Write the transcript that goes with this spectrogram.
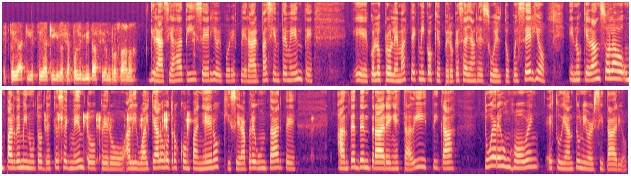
Estoy aquí, estoy aquí. Gracias por la invitación, Rosana. Gracias a ti, Sergio, y por esperar pacientemente eh, con los problemas técnicos que espero que se hayan resuelto. Pues Sergio, eh, nos quedan solo un par de minutos de este segmento, pero al igual que a los otros compañeros, quisiera preguntarte, antes de entrar en estadísticas, tú eres un joven estudiante universitario.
